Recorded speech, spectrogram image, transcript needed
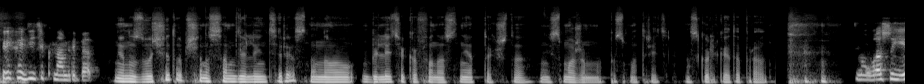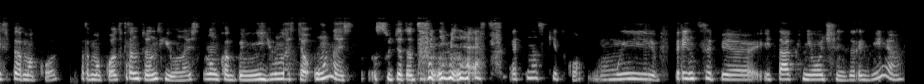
Приходите к нам, ребят. Не, ну звучит вообще на самом деле интересно, но билетиков у нас нет, так что не сможем мы посмотреть, насколько это правда. Ну, у вас же есть промокод. Промокод фронтенд юность. Ну, как бы не юность, а умность. Суть от этого не меняется. Это на скидку. Мы, в принципе, и так не очень дорогие,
